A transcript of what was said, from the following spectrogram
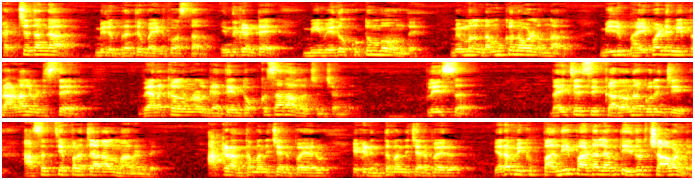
ఖచ్చితంగా మీరు బ్రతి బయటకు వస్తారు. ఎందుకంటే మీ మీద కుటుంబం ఉంది. మిమ్మల్ని నమ్ముకున్న వాళ్ళు ఉన్నారు. మీరు భయపడి మీ ప్రాణాలు విడిస్తే వెనకాల ఉన్న వాళ్ళ గతి ఏంటి ఒక్కసారి ఆలోచించండి. ప్లీజ్ సార్ దయచేసి కరోనా గురించి అసత్య ప్రచారాలు మానండి. అక్కడ అంతమంది చనిపోయారు ఇక్కడ ఇంతమంది చనిపోయారు. ఎరా మీకు పని పాట లేకపోతే ఏదో ఒకటి చావండి.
